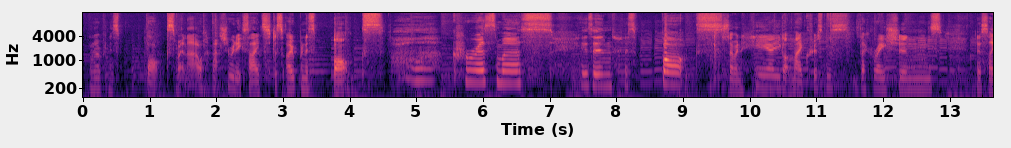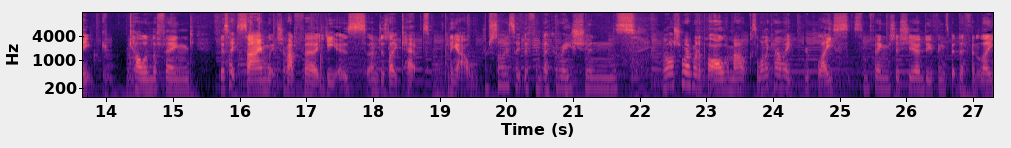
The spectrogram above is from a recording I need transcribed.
I'm gonna open this box right now. I'm actually really excited to just open this box. Christmas is in this box. So in here you got my Christmas decorations, this like calendar thing, this like sign which I've had for years and just like kept putting out. I'm just all these like different decorations. I'm not sure where I'm going to put all of them out because I want to kind of like replace some things this year and do things a bit differently.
